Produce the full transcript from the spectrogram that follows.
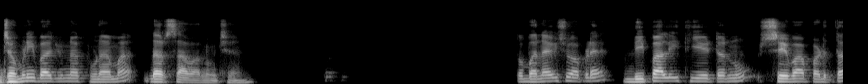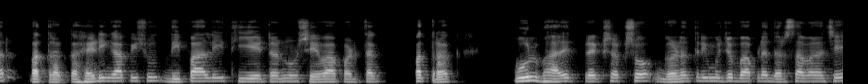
જમણી બાજુના ખૂણામાં દર્શાવવાનું છે. તો બનાવીશું આપણે દીપાલી થિયેટરનું સેવા પડતર પત્રક. તો હેડિંગ આપીશું. દીપાલી થિયેટરનું સેવા પડતર પત્રક. કુલ ભારત પ્રેક્ષક ગણતરી મુજબ આપણે દર્શાવવાના છે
